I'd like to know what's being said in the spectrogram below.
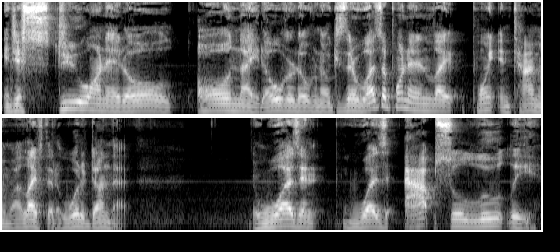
and just stew on it all all night over and over and over because there was a point in like point in time in my life that I would have done that. There wasn't was absolutely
